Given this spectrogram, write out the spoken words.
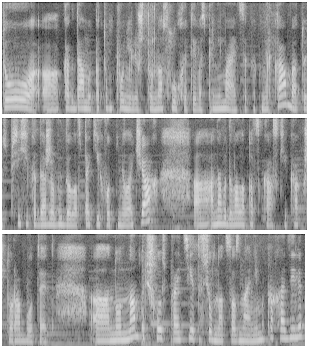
то а, когда мы потом поняли, что на слух это и воспринимается как меркаба, то есть психика даже выдала в таких вот мелочах, а, она выдавала подсказки, как что работает. А, но нам пришлось пройти, это все в надсознании мы проходили,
